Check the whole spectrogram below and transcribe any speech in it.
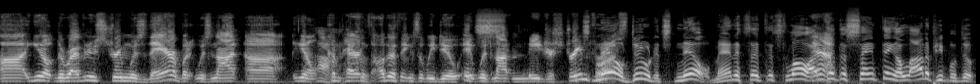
Uh, you know the revenue stream was there, but it was not. Uh, you know, Ah, compared to other things that we do, it was not a major stream It's for nil, us. dude. It's nil, man. It's it's, low. I did the same thing. A lot of people do.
